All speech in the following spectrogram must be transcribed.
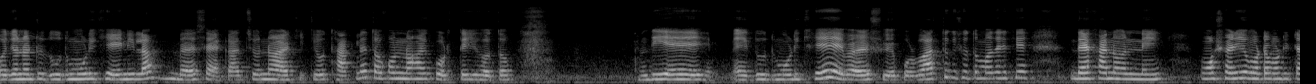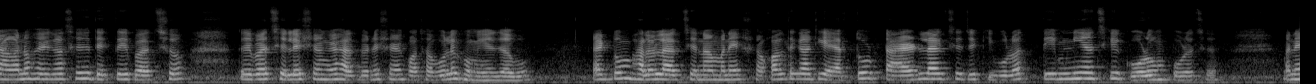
ওই জন্য একটু দুধ মুড়ি খেয়ে নিলাম, ব্যাস একার জন্য আর কি। কেউ থাকলে তখন না হয় করতেই হতো। দিয়ে এই দুধ মুড়ি খেয়ে এবারে শুয়ে পড়ব। আর তো কিছু তোমাদেরকে দেখানোর নেই। মশারিও মোটামুটি টাঙানো হয়ে গেছে, দেখতেই পাচ্ছ। তো এবার ছেলের সঙ্গে হাজব্যান্ডের সঙ্গে কথা বলে ঘুমিয়ে যাব। একদম ভালো লাগছে না। মানে সকাল থেকে আজকে এত টায়ার্ড লাগছে যে কি বলো তেমনি আজকে গরম পড়েছে। মানে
